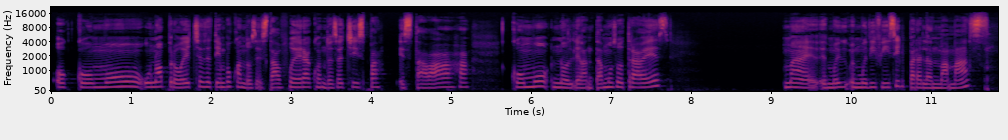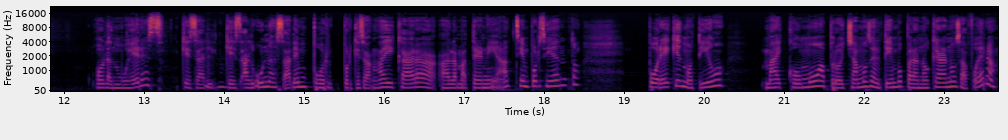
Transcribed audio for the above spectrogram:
¿O cómo uno aprovecha ese tiempo cuando se está afuera, cuando esa chispa está baja? ¿Cómo nos levantamos otra vez? es, muy, muy difícil para las mamás o las mujeres que, sal, que algunas salen por, porque se van a dedicar a, a la maternidad 100%, por X motivo, ¿cómo aprovechamos el tiempo para no quedarnos afuera?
